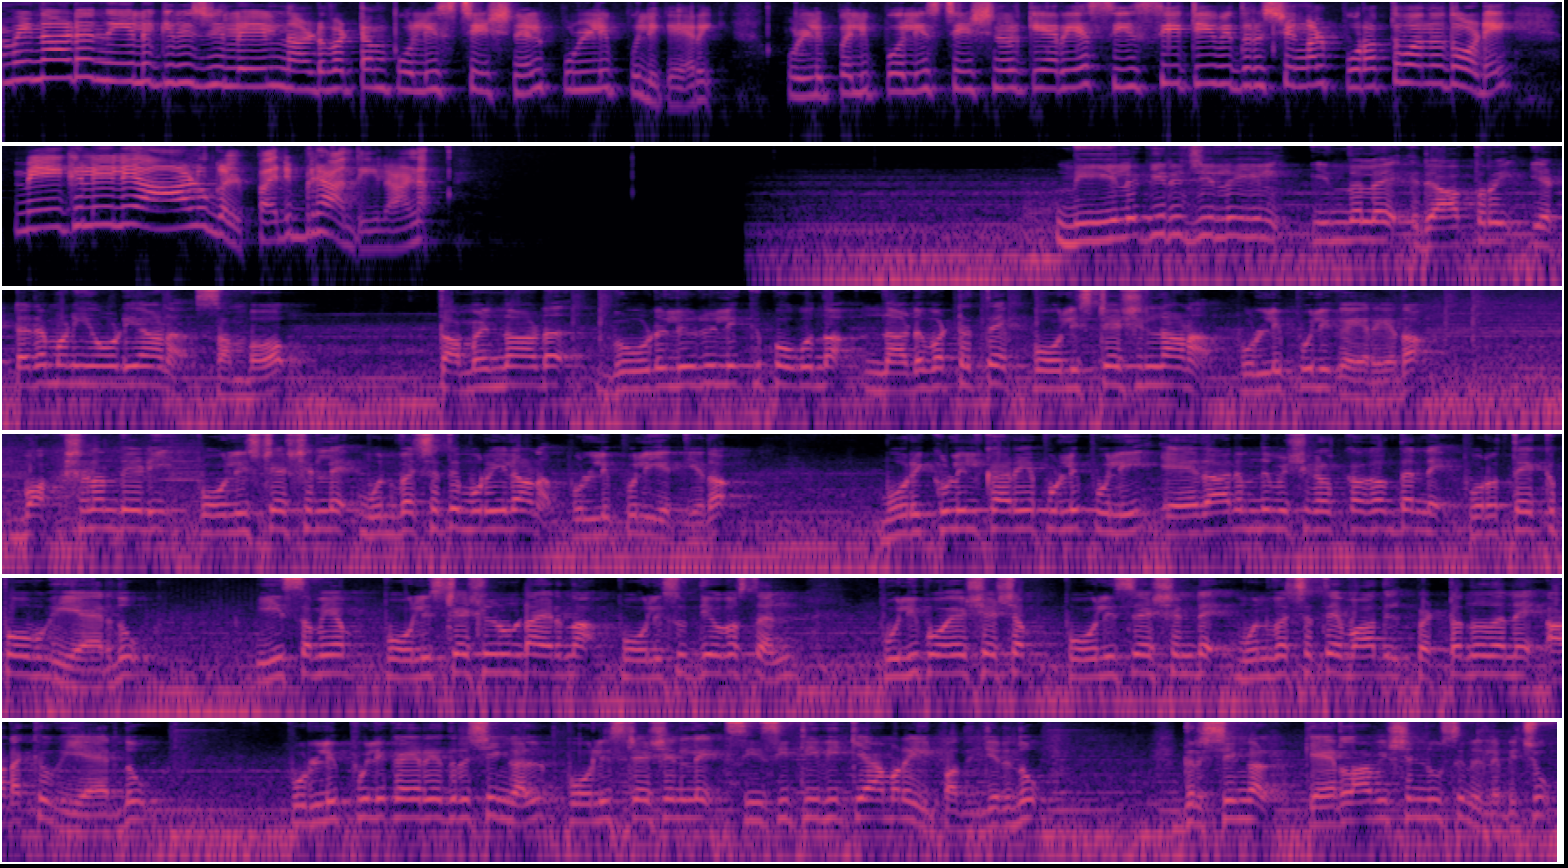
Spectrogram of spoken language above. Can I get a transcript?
തമിഴ്നാട് നീലഗിരി ജില്ലയിൽ നടുവട്ടം പോലീസ് സ്റ്റേഷനിൽ പുള്ളിപ്പുലി കയറി. പുള്ളിപ്പുലി പോലീസ് സ്റ്റേഷനിൽ കയറിയ സി സി ടി വി ദൃശ്യങ്ങൾ പുറത്തു വന്നതോടെ മേഖലയിലെ ആളുകൾ പരിഭ്രാന്തിയിലാണ്. നീലഗിരി ജില്ലയിൽ ഇന്നലെ രാത്രി എട്ടര മണിയോടെയാണ് സംഭവം. തമിഴ്നാട് ഗൂഡലൂരിലേക്ക് പോകുന്ന നടുവട്ടത്തെ പോലീസ് സ്റ്റേഷനിലാണ് പുള്ളിപ്പുലി കയറിയത്. ഭക്ഷണം തേടി പോലീസ് സ്റ്റേഷനിലെ മുൻവശത്തെ മുറിയിലാണ് പുള്ളിപ്പുലി എത്തിയത്. മുറിക്കുള്ളിൽ കയറിയ പുള്ളിപ്പുലി ഏതാനും നിമിഷങ്ങൾക്കകം തന്നെ പുറത്തേക്ക് പോവുകയായിരുന്നു. ഈ സമയം പോലീസ് സ്റ്റേഷനിലുണ്ടായിരുന്ന പോലീസ് ഉദ്യോഗസ്ഥൻ പുലി പോയ ശേഷം പോലീസ് സ്റ്റേഷന്റെ മുൻവശത്തെ വാതിൽ പെട്ടെന്ന് തന്നെ അടയ്ക്കുകയായിരുന്നു. പുള്ളിപ്പുലി കയറിയ ദൃശ്യങ്ങൾ പോലീസ് സ്റ്റേഷനിലെ സി ക്യാമറയിൽ പതിഞ്ഞിരുന്നു. ദൃശ്യങ്ങൾ കേരള വിഷൻ ന്യൂസിന് ലഭിച്ചു.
